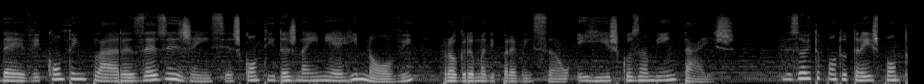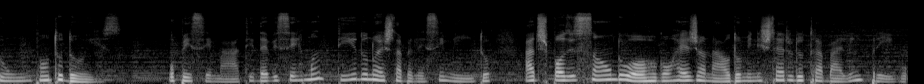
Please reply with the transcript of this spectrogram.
deve contemplar as exigências contidas na NR9, Programa de Prevenção e Riscos Ambientais. 18.3.1.2 o PCMAT deve ser mantido no estabelecimento à disposição do órgão regional do Ministério do Trabalho e Emprego,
